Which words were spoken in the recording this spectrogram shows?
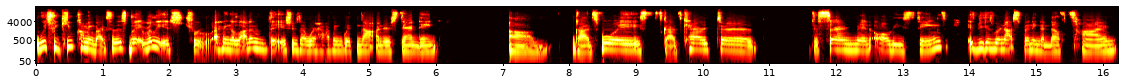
which we keep coming back to this, but really it's true. I think a lot of the issues that we're having with not understanding um, God's voice, God's character, discernment, all these things is because we're not spending enough time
